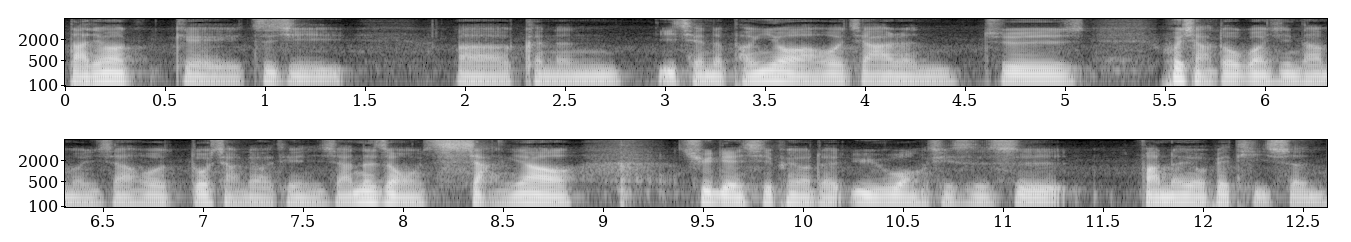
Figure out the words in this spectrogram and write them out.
打电话给自己，呃，可能以前的朋友啊或家人，就是会想多关心他们一下，或多想聊天一下，那种想要去联系朋友的欲望，其实是反而有被提升。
